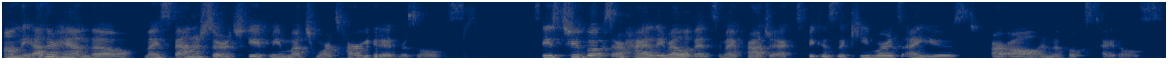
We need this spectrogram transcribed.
On the other hand, though, my Spanish search gave me much more targeted results. These two books are highly relevant to my project because the keywords I used are all in the book's titles.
